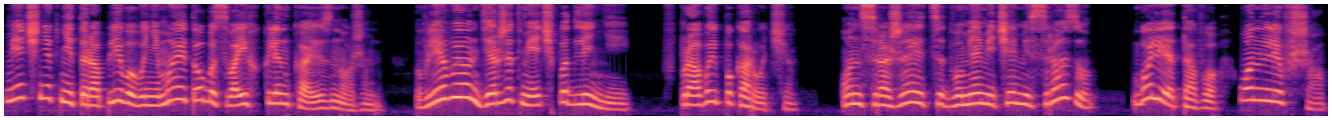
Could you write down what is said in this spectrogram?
Мечник неторопливо вынимает оба своих клинка из ножен. В левый он держит меч подлинней, в правый покороче. Он сражается двумя мечами сразу? Более того, он левша.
